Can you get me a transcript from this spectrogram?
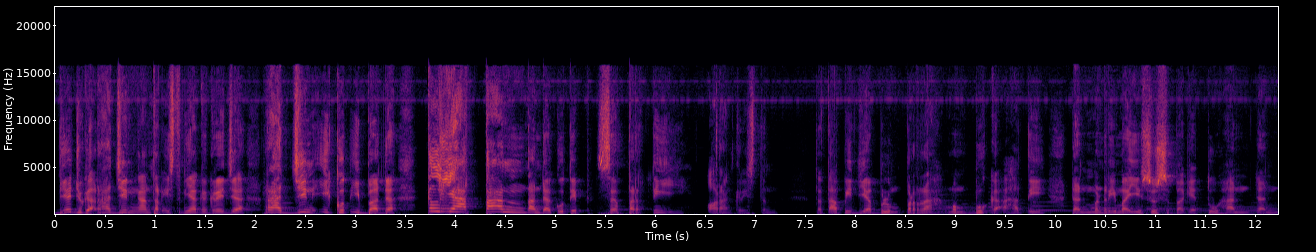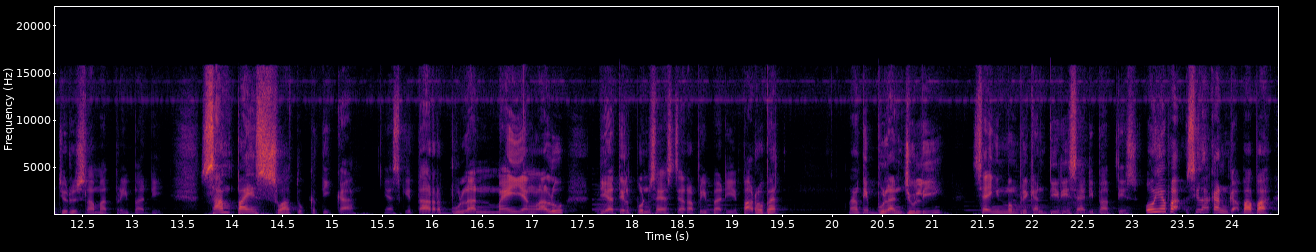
dia juga rajin ngantar istrinya ke gereja, rajin ikut ibadah, kelihatan tanda kutip seperti orang Kristen. Tetapi dia belum pernah membuka hati dan menerima Yesus sebagai Tuhan dan Juru Selamat pribadi. Sampai suatu ketika Ya sekitar bulan Mei yang lalu dia telepon saya secara pribadi. Pak Robert, nanti bulan Juli saya ingin memberikan diri saya dibaptis. Oh ya Pak, silakan, nggak apa-apa.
